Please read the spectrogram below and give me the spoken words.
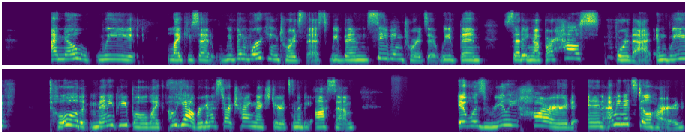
I know we like you said, we've been working towards this. We've been saving towards it. We've been setting up our house for that. And we've told many people, like, oh, yeah, we're going to start trying next year. It's going to be awesome. It was really hard. And I mean, it's still hard,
